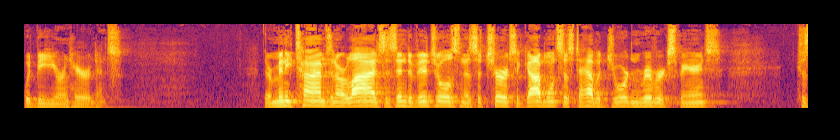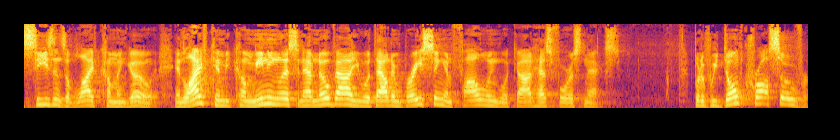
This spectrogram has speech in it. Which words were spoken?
would be your inheritance. There are many times in our lives as individuals and as a church that God wants us to have a Jordan River experience because seasons of life come and go. And life can become meaningless and have no value without embracing and following what God has for us next. But if we don't cross over,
